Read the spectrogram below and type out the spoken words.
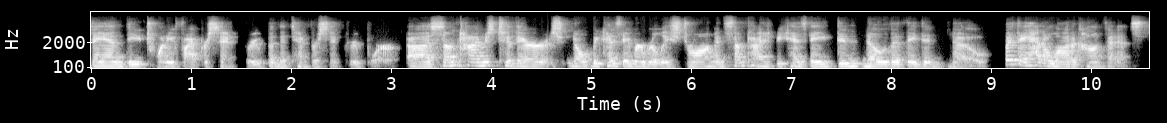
than the 25% group and the 10% group were. Uh, sometimes to their, you know, because they were really strong, and sometimes because they didn't know that they didn't know, but they had a lot of confidence,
